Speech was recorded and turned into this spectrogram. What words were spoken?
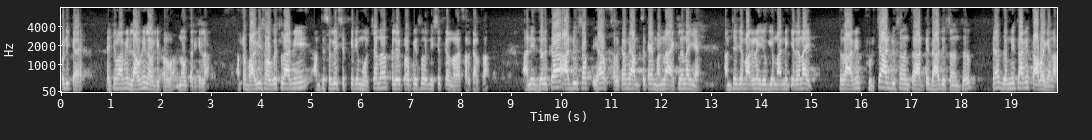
पडीक आहे. त्याच्यामुळे आम्ही लावणी लावली परवा नऊ तारखेला. आता बावीस ऑगस्टला आम्ही आमचे सगळे शेतकरी मोर्चानं कलेक्टर ऑफिसवर निषेध करणार आहे सरकारचा. आणि जर का आठ दिवसात ह्या सरकारने आमचं काय म्हणणं ऐकलं नाही आहे आमच्या ज्या मागण्या योग्य मान्य केल्या नाहीत तर आम्ही पुढच्या आठ दिवसानंतर आठ ते दहा दिवसानंतर त्या जमिनीचा आम्ही ताबा घेणार.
